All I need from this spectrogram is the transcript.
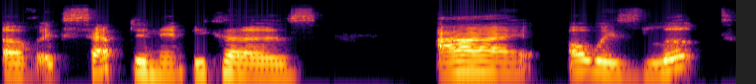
of accepting it because I always looked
